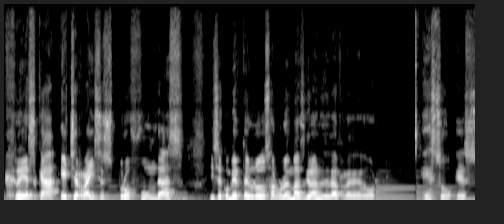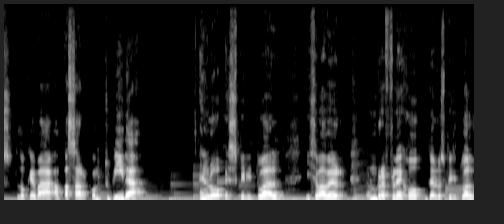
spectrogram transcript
crezca, eche raíces profundas y se convierta en uno de los árboles más grandes de alrededor. Eso es lo que va a pasar con tu vida en lo espiritual y se va a ver un reflejo de lo espiritual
